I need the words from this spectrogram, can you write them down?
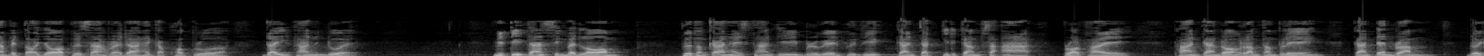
นำไปต่อยอดเพื่อสร้างรายได้ให้กับครอบครัวได้อีกทางหนึ่งด้วย มิติด้านสิ่งแวดล้อม เพื่อต้องการให้สถานที่บริเวณพื้นที่การจัดกิจกรรมสะอาด ปลอดภัย ผ่านการร้องรำทำเพลง การเต้นรำโดย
